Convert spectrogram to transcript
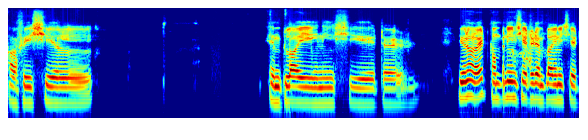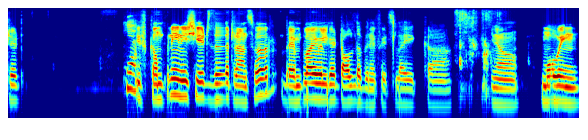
official employee initiated. You know right? Company initiated employee initiated. Yeah. if company initiates the transfer the employee will get all the benefits like uh, you know moving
